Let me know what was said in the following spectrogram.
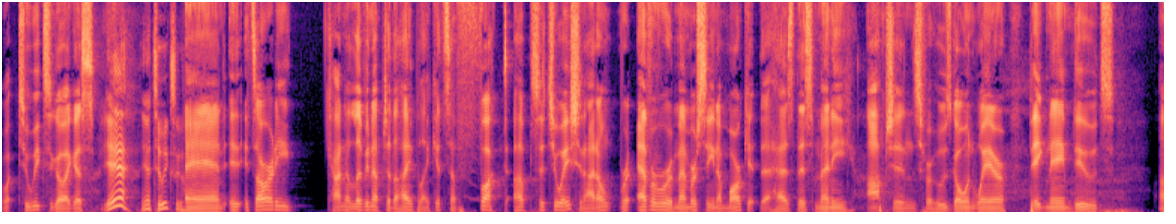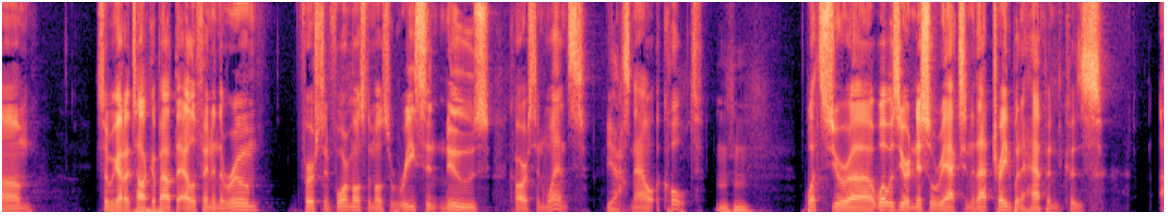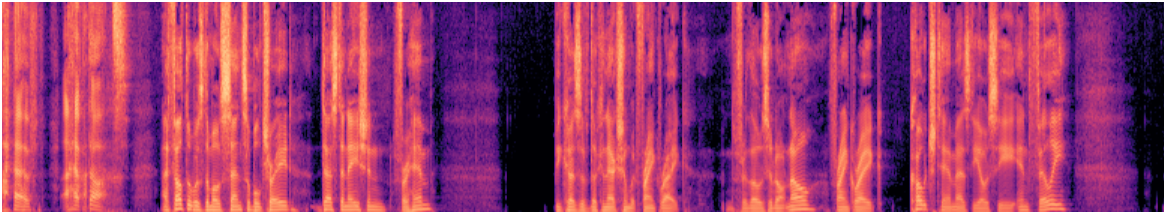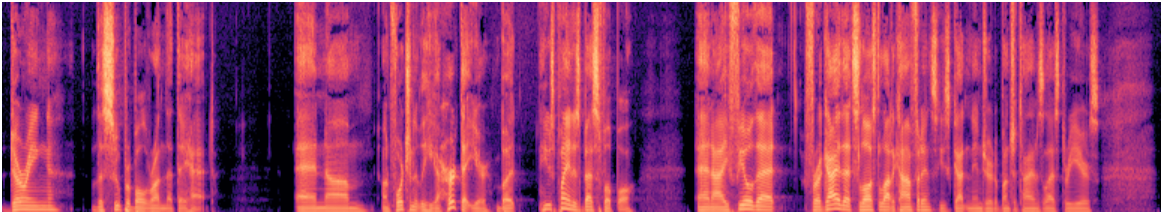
what two weeks ago, I guess, Yeah, yeah, two weeks ago. and it, it's already kind of living up to the hype. Like it's a fucked up situation. I don't re- ever remember seeing a market that has this many options for who's going where. Big name dudes. Um, so we got to talk about the elephant in the room. First and foremost, the most recent news: Carson Wentz Yeah. is now a Colt. Mm-hmm. What's your uh, what was your initial reaction to that trade when it happened? Because I have I have thoughts. I felt it was the most sensible trade destination for him because of the connection with Frank Reich. For those who don't know, Frank Reich coached him as the OC in Philly during the Super Bowl run that they had. And um, unfortunately, he got hurt that year, but he was playing his best football. And I feel that for a guy that's lost a lot of confidence, he's gotten injured a bunch of times the last three years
